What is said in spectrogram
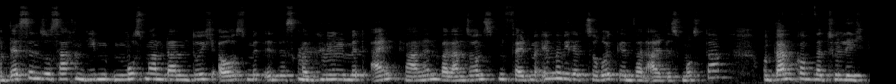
Und das sind so Sachen, die muss man dann durchaus mit in das Kalkül mit einplanen, weil ansonsten fällt man immer wieder zurück in sein altes Muster. Und dann kommt natürlich,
